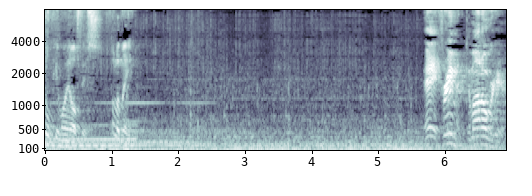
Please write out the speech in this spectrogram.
talk in my office. Follow me. Hey, Freeman, come on over here.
